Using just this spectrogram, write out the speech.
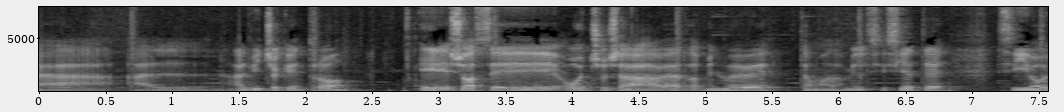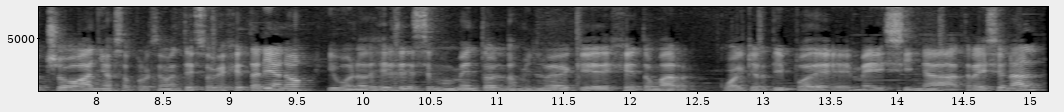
ah, al, bicho que entró. Eh, yo hace 8 ya, a ver, 2009, estamos en 2017, sí, 8 años aproximadamente soy vegetariano y bueno, desde ese momento, en 2009, que dejé de tomar cualquier tipo de medicina tradicional,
